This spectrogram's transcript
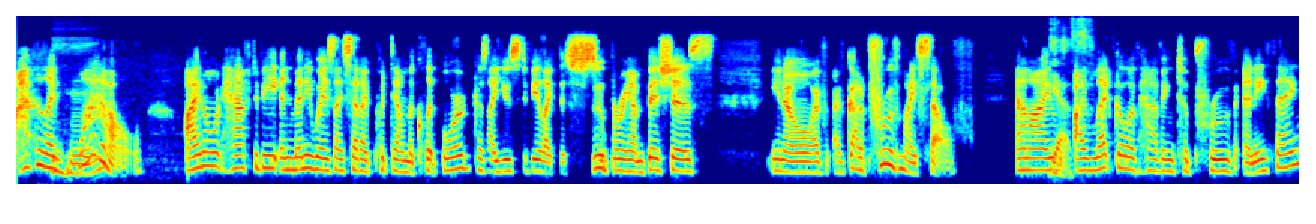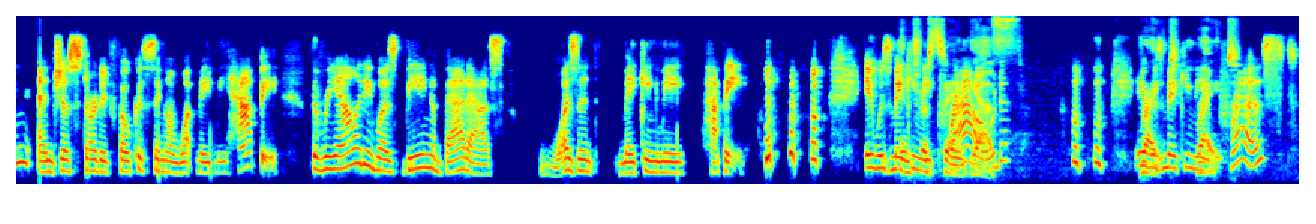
I was like, mm-hmm. wow. I don't have to be in many ways I said I put down the clipboard because I used to be like this super ambitious, you know, I've I've got to prove myself. And I yes. I let go of having to prove anything and just started focusing on what made me happy. The reality was being a badass wasn't making me happy. it was making me proud. Yes. it right, was making me right. impressed,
